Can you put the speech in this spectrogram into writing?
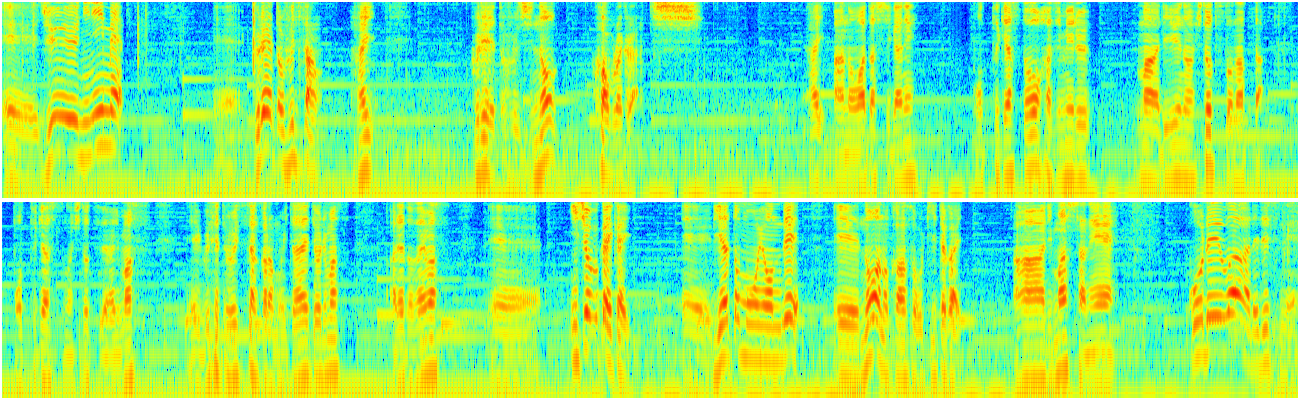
えー、12人目、えー、グレート富士山。はい。グレート富士のコブラクラッチ。はい。あの私がねポッドキャストを始めるまあ理由の一つとなったポッドキャストの一つであります、えー、グレート富士さんからも頂いております。ありがとうございます、えー、印象深い回、えー、リア友を呼んで、えー、ノアの感想を聞いた回あありましたねこれはあれですね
